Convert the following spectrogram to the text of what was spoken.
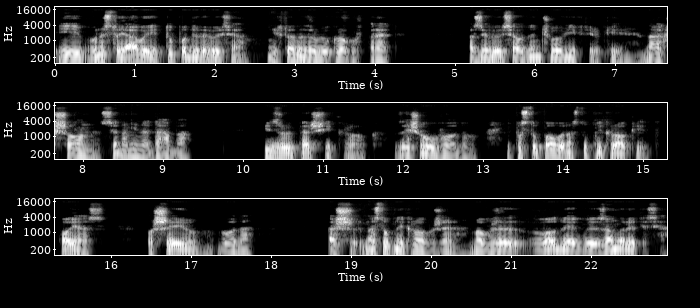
І вони стояли і тупо дивилися, ніхто не зробив кроку вперед. А з'явився один чоловік тільки, Нахшон, сина Мінадаба. Він зробив перший крок, зайшов у воду. І поступово наступні кроки пояс, по шию, вода. Аж наступний крок вже, мав вже воду якби зануритися.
